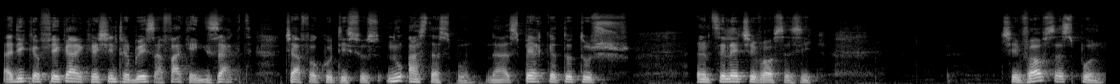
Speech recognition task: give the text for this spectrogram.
Adică fiecare creștin trebuie să facă exact ce a făcut Isus. Nu asta spun, dar sper că totuși înțeleg ce vreau să zic. Ce vreau să spun,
